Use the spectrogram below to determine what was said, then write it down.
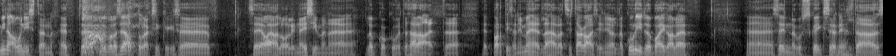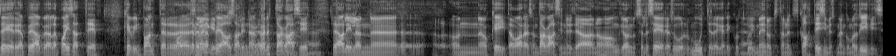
mina unistan, et, et võib-olla sealt tuleks ikkagi see see ajalooline esimene lõppkokkuvõttes ära, et, et partisani mehed lähevad siis tagasi nii-öelda kuritööpaigale Äh, sinna, kus kõik see nii-öelda seeria pea peale paisati. Kevin Panter, Panter selle peaosaline on ka nüüd tagasi. Realil on, on okei okay,, Tavares on tagasi nüüd ja noh, ongi olnud selle seeria suur muutja tegelikult, kui meenutada nüüd kahte esimest mängu Madridis,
